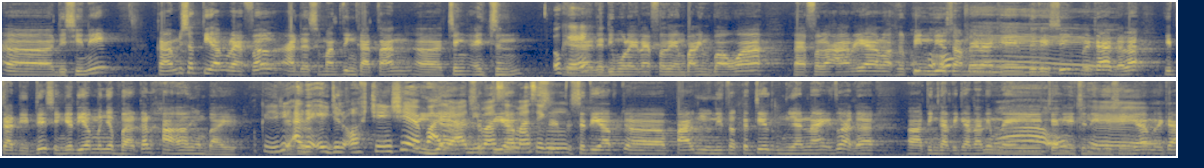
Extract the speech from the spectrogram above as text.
uh, di sini kami setiap level ada semacam tingkatan uh, change agent. Oke. Ya, jadi mulai level yang paling bawah, level area, level pinggir Oh, sampai oke. lagi direksi, mereka adalah kita didik sehingga dia menyebarkan hal-hal yang baik. Oke, jadi Gitu. ada agent of change ya Pak Iya, ya di setiap- masing-masing. se- Setiap uh, paling unit terkecil kemudian naik itu ada uh, tingkat-tingkatannya mengenai Wah, change oke. agent ini sehingga mereka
